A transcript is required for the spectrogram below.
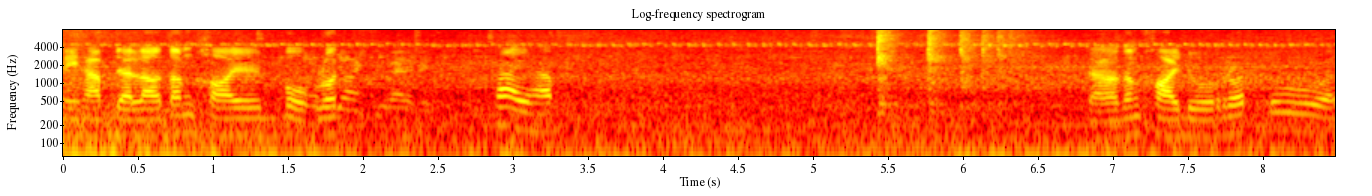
นี่ครับ เดี๋ยวเราต้องคอยโบกรถ ใช่ครับ แต่เราต้องคอยดูรถด้วย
